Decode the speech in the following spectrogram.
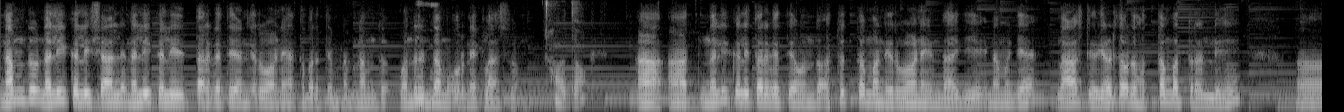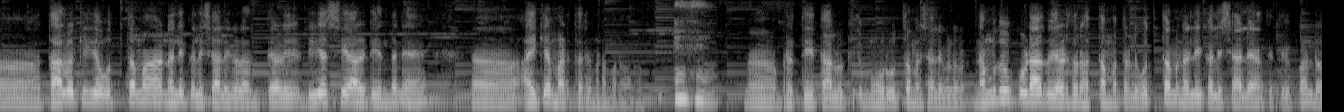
ನಮ್ದು ನಲಿ ಕಲಿ ಶಾಲೆ ನಲಿ ಕಲಿ ತರಗತಿಯ ನಿರ್ವಹಣೆ ಅಂತ ಬರುತ್ತೆ ಮೇಡಮ್ ನಮ್ದು ಒಂದರಿಂದ ಮೂರನೇ ಕ್ಲಾಸ್ ಹೌದು. ಆ ಆ ನಲಿಕಲಿ ತರಗತಿಯ ಒಂದು ಅತ್ಯುತ್ತಮ ನಿರ್ವಹಣೆಯಿಂದಾಗಿ ನಮಗೆ ಲಾಸ್ಟ್ ಎರಡ್ ಸಾವಿರದ ಹತ್ತೊಂಬತ್ತರಲ್ಲಿ ಆ, ತಾಲೂಕಿಗೆ ಉತ್ತಮ ನಲಿಕಲಿ ಶಾಲೆಗಳಂತೇಳಿ D S C R T ಇಂದನೇ ಆಯ್ಕೆ ಮಾಡ್ತಾರೆ ಮೇಡಮ್ ಅವರು ಪ್ರತಿ ತಾಲೂಕಿಗೆ ಮೂರು ಉತ್ತಮ ಶಾಲೆಗಳು. ನಮ್ದು ಕೂಡ ಅದು ಎರಡ್ ಸಾವಿರದ ಹತ್ತೊಂಬತ್ತರಲ್ಲಿ ಉತ್ತಮ ನಲಿಕಲಿ ಶಾಲೆ ಅಂತ ತಿಳ್ಕೊಂಡು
